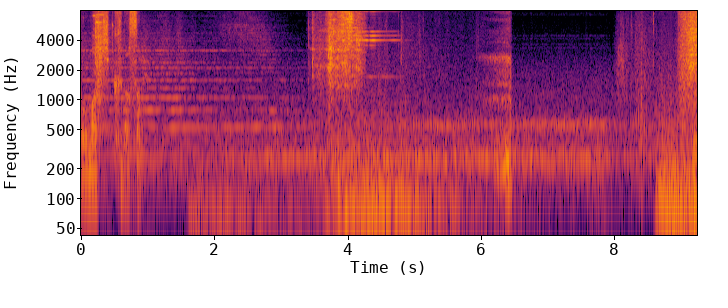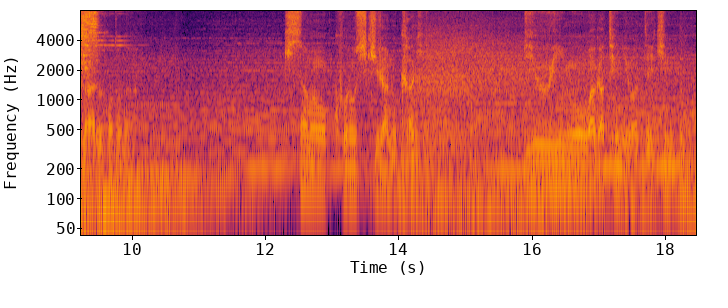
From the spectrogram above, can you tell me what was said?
お待ちくだされ。なるほどな。貴様を殺しきらぬ限り流院を我が手にはできぬ。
